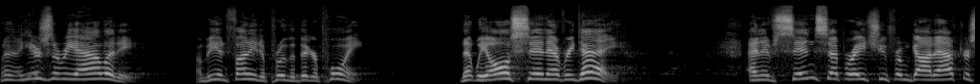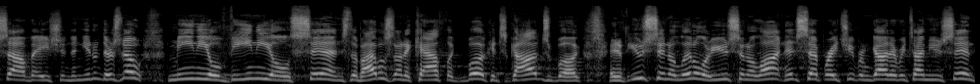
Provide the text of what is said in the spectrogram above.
Well, here's the reality I'm being funny to prove a bigger point that we all sin every day. And if sin separates you from God after salvation, then you know there's no menial, venial sins. The Bible's not a Catholic book, it's God's book. And if you sin a little or you sin a lot and it separates you from God every time you sin,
